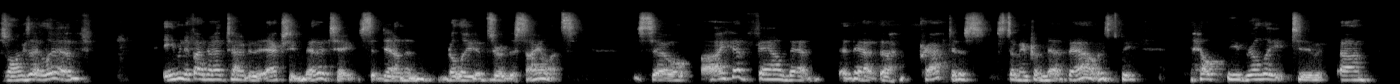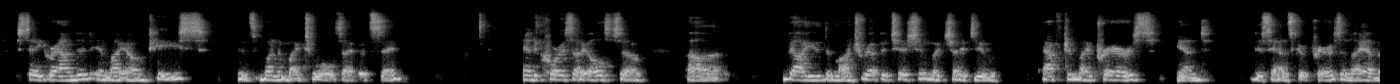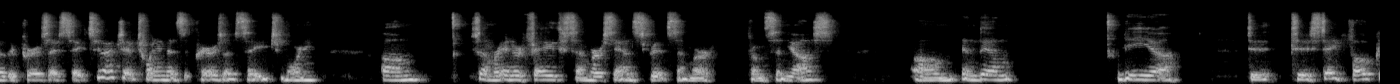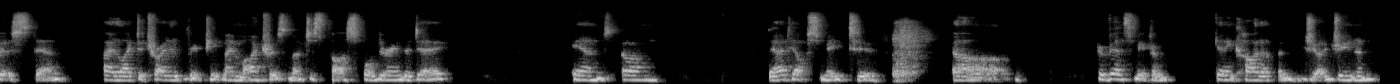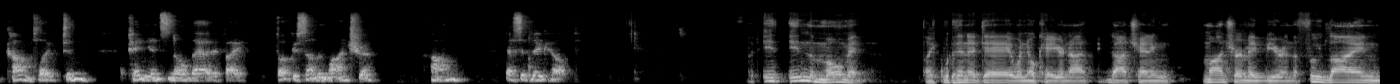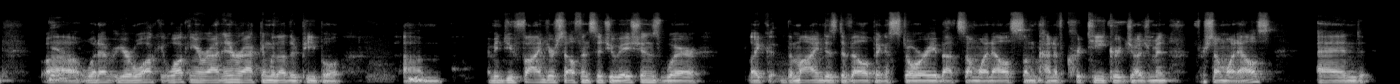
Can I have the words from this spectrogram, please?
as long as I live, even if I don't have time to actually meditate, sit down and really observe the silence. So I have found that that uh, practice stemming from that vow is to be, help me really to um, stay grounded in my own peace it's one of my tools, I would say. And of course, I also uh, value the mantra repetition, which I do after my prayers and the Sanskrit prayers. And I have other prayers I say too. I Actually, have 20 minutes of prayers I say each morning. Um, some are interfaith, some are Sanskrit, some are from sannyas. Um, and then the uh, to to stay focused, then I like to try to repeat my mantra as much as possible during the day and um, that helps me to uh, prevents me from getting caught up in judging and conflict and opinions and all that. If I focus on the mantra, um, that's a big help. But in, in the moment, like within a day, when okay, you're not not chanting mantra, maybe you're in the food line, uh, whatever, you're walking walking around, interacting with other people. Um, I mean, do you find yourself in situations where like the mind is developing a story about someone else, some kind of critique or judgment for someone else. And,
